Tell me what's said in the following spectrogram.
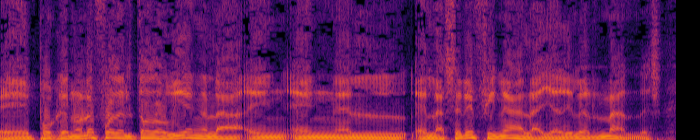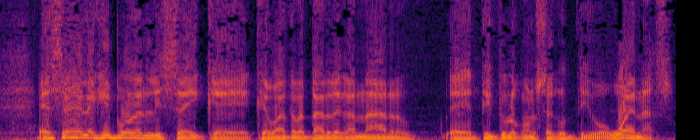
eh, porque no le fue del todo bien en la en, en, el, en la serie final a Yadiel Hernández. Ese es el equipo del Licey que, que va a tratar de ganar eh, título consecutivo. Buenas.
